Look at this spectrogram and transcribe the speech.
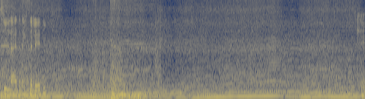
Ziel leider nicht erledigt. Okay.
